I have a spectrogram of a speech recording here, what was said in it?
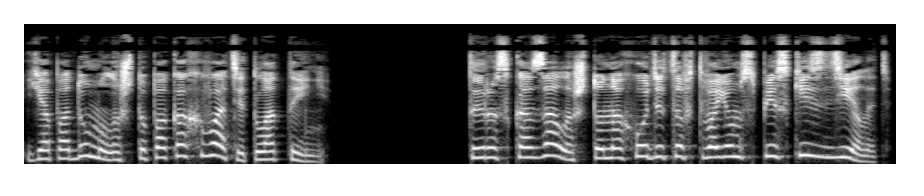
Я подумала, что пока хватит латыни. Ты рассказала, что находится в твоем списке сделать,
